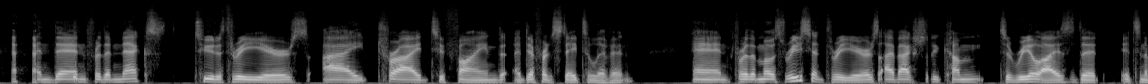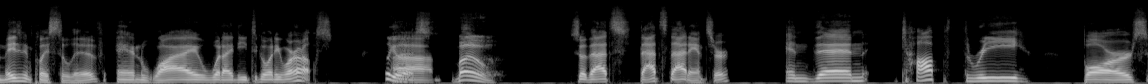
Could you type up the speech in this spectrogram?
and then for the next two to three years, I tried to find a different state to live in. And for the most recent three years, I've actually come to realize that it's an amazing place to live. And why would I need to go anywhere else? Look at this. Um, Boom. so that's that's that answer. And then top three bars,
